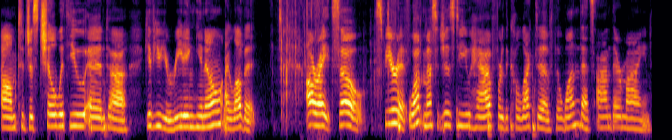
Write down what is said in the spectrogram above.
um, to just chill with you and uh, give you your reading, you know? I love it. All right, so Spirit, what messages do you have for the collective, the one that's on their mind?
